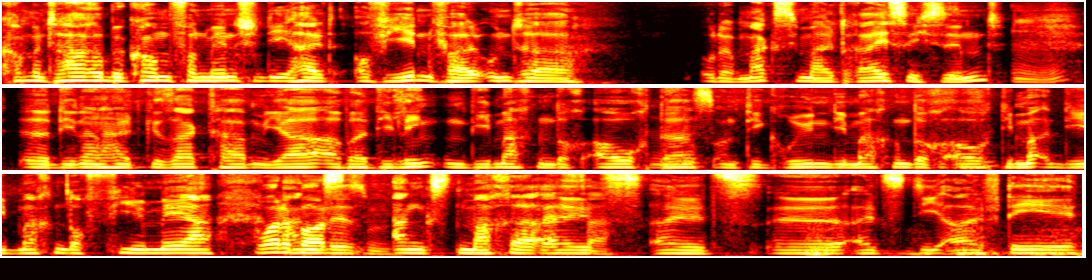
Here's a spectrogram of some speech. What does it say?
Kommentare bekommen von Menschen, die halt auf jeden Fall unter oder maximal 30 sind, äh, die dann halt gesagt haben, ja, aber die Linken, die machen doch auch das und die Grünen, die machen doch auch, die, ma- die machen doch viel mehr Angst, Whataboutism. Angstmacher Besser. als, als, äh, als die AfD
